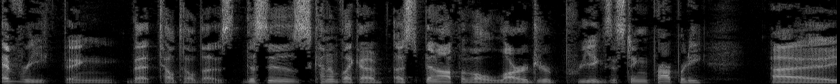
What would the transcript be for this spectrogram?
everything that Telltale does. This is kind of like a, a spin-off of a larger pre-existing property. Uh,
